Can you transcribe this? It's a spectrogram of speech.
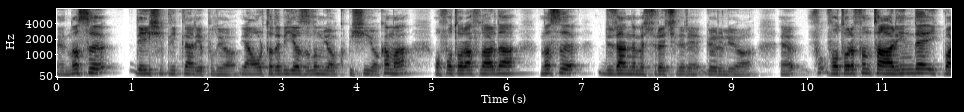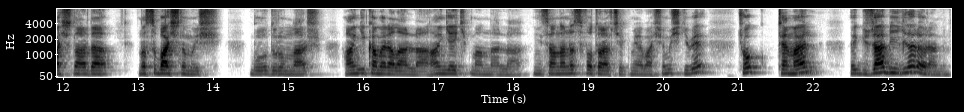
e, nasıl değişiklikler yapılıyor? Yani ortada bir yazılım yok, bir şey yok ama o fotoğraflarda nasıl düzenleme süreçleri görülüyor? E, fotoğrafın tarihinde ilk başlarda nasıl başlamış bu durumlar? Hangi kameralarla, hangi ekipmanlarla, insanlar nasıl fotoğraf çekmeye başlamış gibi çok temel ve güzel bilgiler öğrendim.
